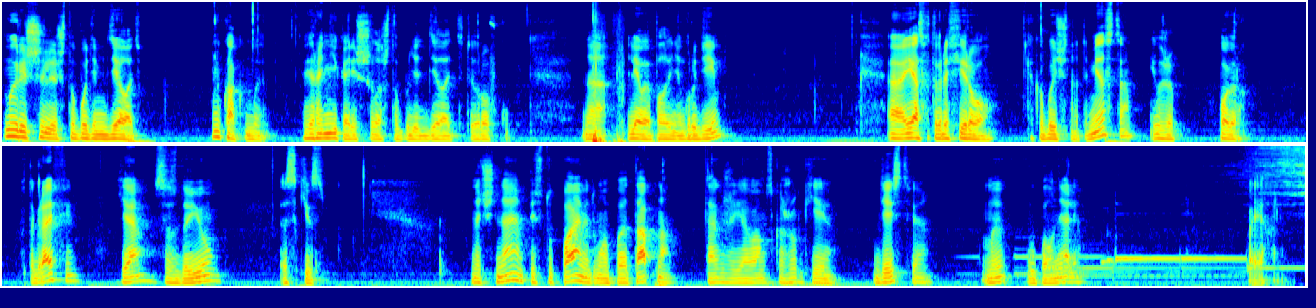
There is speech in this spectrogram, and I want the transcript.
Мы решили, что будем делать. Ну как мы? Вероника решила, что будет делать татуировку на левой половине груди. Э, я сфотографировал, как обычно, это место. И уже поверх фотографии я создаю эскиз. Начинаем, приступаем, я думаю, поэтапно. Также я вам скажу, какие действия мы выполняли. Поехали.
